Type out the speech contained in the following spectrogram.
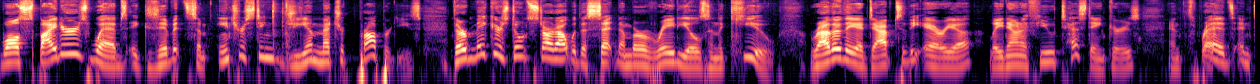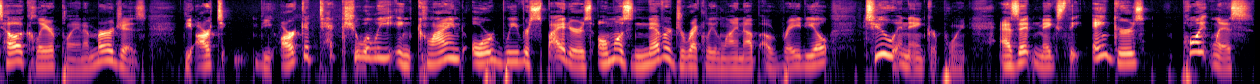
While spiders' webs exhibit some interesting geometric properties, their makers don't start out with a set number of radials in the queue. Rather, they adapt to the area, lay down a few test anchors and threads until a clear plan emerges. The, art- the architecturally inclined orb weaver spiders almost never directly line up a radial to an anchor point, as it makes the anchors pointless.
